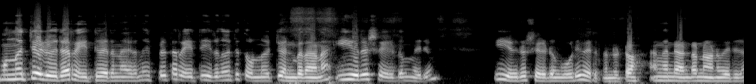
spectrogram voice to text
മുന്നൂറ്റി എഴുപത് രൂപ റേറ്റ് വരുന്നതായിരുന്നു. ഇപ്പോഴത്തെ റേറ്റ് ഇരുന്നൂറ്റി തൊണ്ണൂറ്റി ഒൻപതാണ് ഈ ഒരു ഷെയ്ഡും വരും. ഈ ഒരു ഷെയ്ഡും കൂടി വരുന്നുണ്ട് കേട്ടോ അങ്ങനെ രണ്ടെണ്ണമാണ് വരിക.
